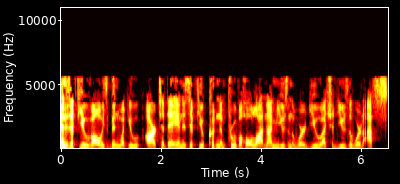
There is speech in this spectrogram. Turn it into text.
And as if you've always been what you are today, and as if you couldn't improve a whole lot, and I'm using the word you, I should use the word us,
